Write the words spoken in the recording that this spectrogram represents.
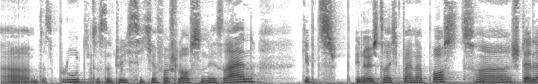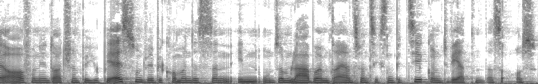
äh, das Blut, das natürlich sicher verschlossen ist, rein. Gibt's in Österreich bei einer Poststelle äh, auf und in Deutschland bei UPS und wir bekommen das dann in unserem Labor im 23. Bezirk und werten das aus.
